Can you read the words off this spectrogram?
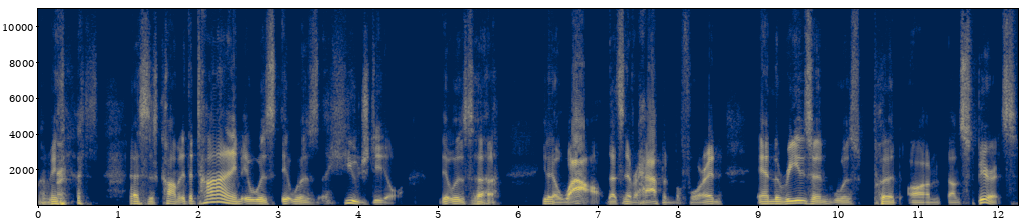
I mean, Right. that's, that's just common. At the time, it was it was a huge deal. It was, uh, you know, wow, that's never happened before. And and the reason was put on on spirits.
